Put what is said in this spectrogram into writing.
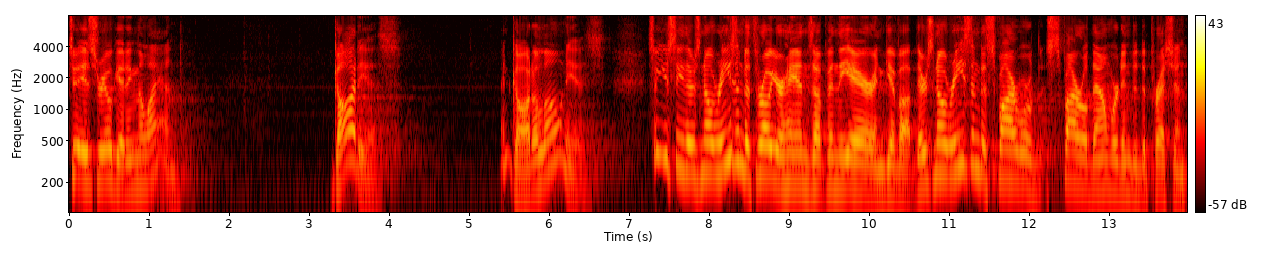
to Israel getting the land. God is, and God alone is. So you see, there's no reason to throw your hands up in the air and give up. There's no reason to spiral, spiral downward into depression.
